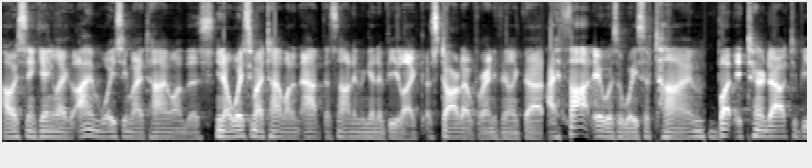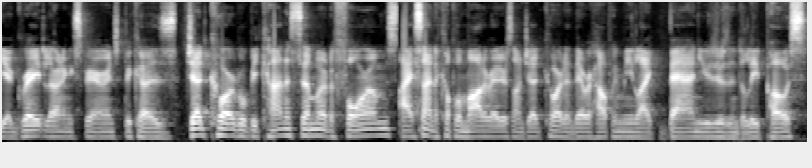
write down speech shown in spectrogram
I was thinking like, I'm wasting my time on this. You know, wasting my time on an app that's not even gonna be like a startup or anything like that. I thought it was a waste of time, but it turned out to be a great learning experience because Jedcord will be kind of similar to forums. I assigned a couple moderators on Jedcord and they were helping me like ban users and delete posts.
